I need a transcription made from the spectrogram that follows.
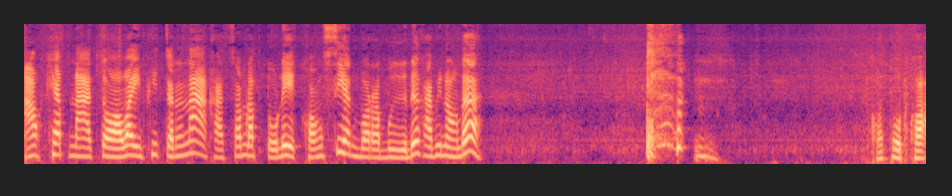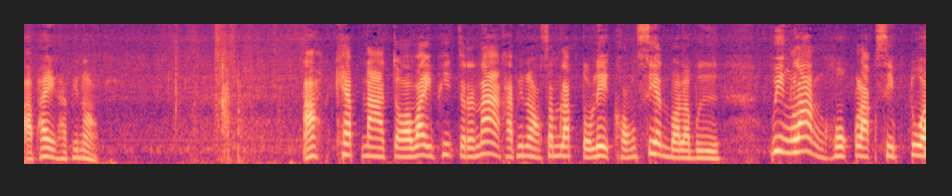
เอาแคปหน้าจอไว้พิจารณาค่ะสำหรับตัวเลขของเซียนบอระบือเด้อค่ะพี่น้องเด้อขอโทษขออภัยค่ะพี่น้องเอะแคปหน้าจอไว้พิจารณาค่ะพี่น้องสำหรับตัวเลขของเซียนบอระบือ วิ่งล่างหกหลักสิบตัว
